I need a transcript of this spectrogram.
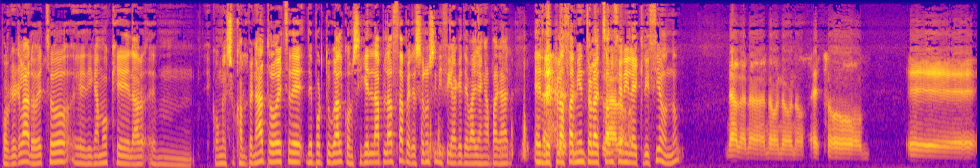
Porque claro, esto, eh, digamos que em, con el subcampeonato este de, Portugal consiguen la plaza, pero eso no significa que te vayan a pagar el desplazamiento, la estancia ni la inscripción, ¿no? Nada, nada, no, no, no. Esto eh,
